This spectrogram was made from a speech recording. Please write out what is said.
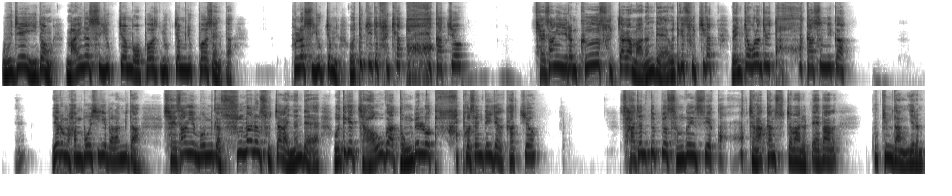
우재 이동 마이너스 6.5% 6.6% 플러스 6. 어떻게 이렇게 수치가 똑같죠 세상에 이런 그 숫자가 많은데 어떻게 수치가 왼쪽 오른쪽이 똑같습니까 예? 여러분 한번 보시기 바랍니다. 세상에 뭡니까 수많은 숫자가 있는데 어떻게 좌우가 동별로 다 퍼센테이지가 같죠 사전투표 선거인수에 꼭 정확한 숫자만을 빼박 국힘당 이름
